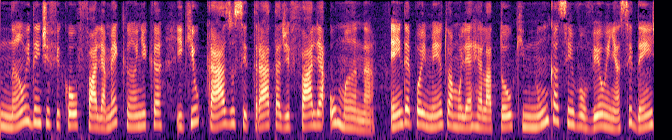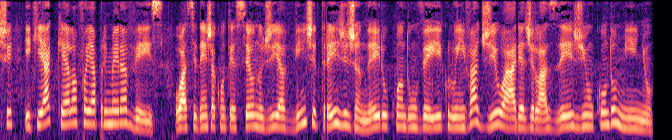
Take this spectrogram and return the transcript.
não identificou falha mecânica e que o caso se trata de falha humana. Em depoimento, a mulher relatou que nunca se envolveu em acidente e que aquela foi a primeira vez. O acidente aconteceu no dia 23 de janeiro, quando um veículo invadiu a área de lazer de um condomínio.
